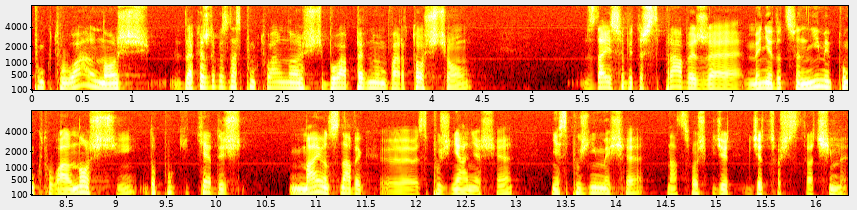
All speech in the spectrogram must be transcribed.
punktualność, dla każdego z nas punktualność była pewną wartością. Zdaję sobie też sprawę, że my nie docenimy punktualności, dopóki kiedyś, mając nawyk e, spóźniania się, nie spóźnimy się na coś, gdzie, gdzie coś stracimy.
